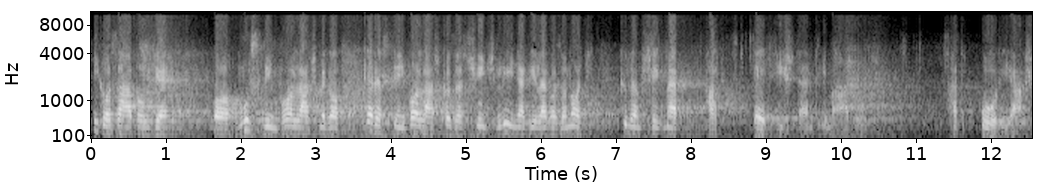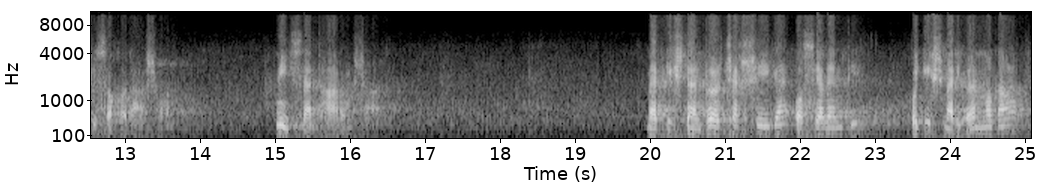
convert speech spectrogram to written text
igazából ugye a muszlim vallás meg a keresztény vallás között sincs lényegileg az a nagy különbség, mert hát egy Istent imádunk. Hát óriási szakadás van. Nincs szent háromság. Mert Isten bölcsessége azt jelenti, hogy ismeri önmagát,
